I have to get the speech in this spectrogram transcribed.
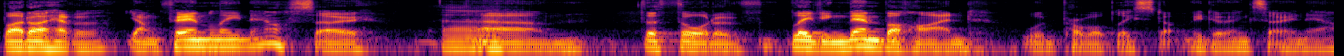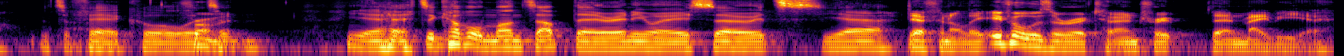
but I have a young family now, so uh. um, the thought of leaving them behind would probably stop me doing so now. It's a fair call. From It's a- it. yeah, it's a couple of months up there anyway, so it's yeah. Definitely. If it was a return trip, then maybe yeah.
